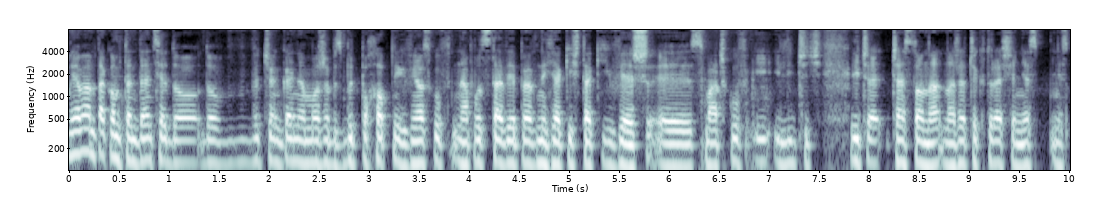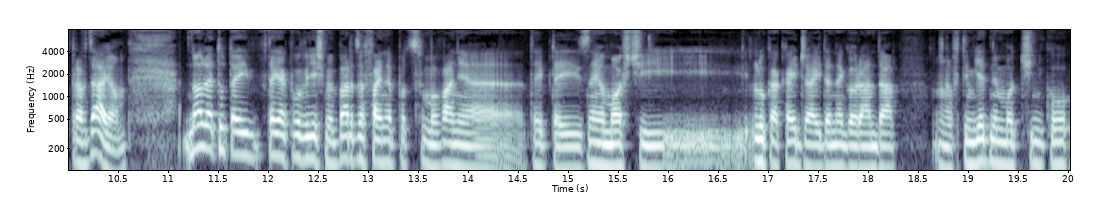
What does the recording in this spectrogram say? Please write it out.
Ja mam taką tendencję do, do wyciągania może zbyt pochopnych wniosków na podstawie pewnych jakichś takich, wiesz, yy, smaczków i, i liczyć, liczę często na, na rzeczy, które się nie, nie sprawdzają. No ale tutaj, tak jak powiedzieliśmy, bardzo fajne podsumowanie tej, tej znajomości Luka Cage'a i Danego Randa w tym jednym odcinku.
